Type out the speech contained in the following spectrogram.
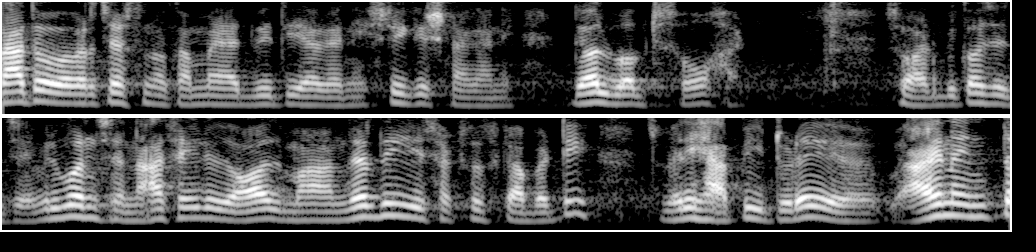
నాతో వర్క్ చేస్తున్న ఒక అమ్మాయి అద్వితీయ కానీ శ్రీకృష్ణ కానీ they all work so hard so hard because it's everyone's నా సైడ్ ఆల్ మా అందరిది సక్సెస్ కాబట్టి ఇట్స్ వెరీ హ్యాపీ టుడే ఆయన ఇంత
